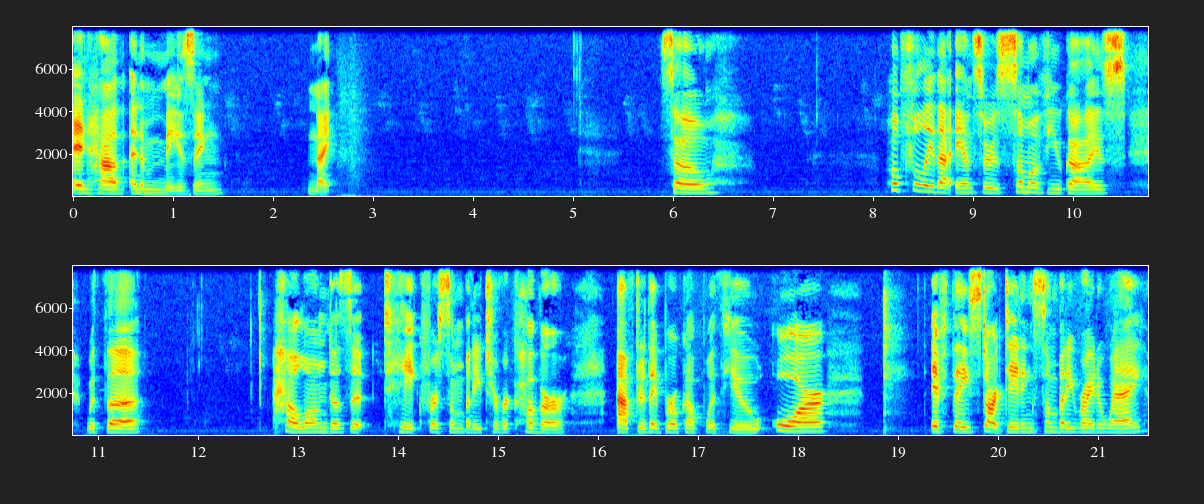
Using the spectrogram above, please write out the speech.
and have an amazing night. So, hopefully, that answers some of you guys with the how long does it take for somebody to recover after they broke up with you, or if they start dating somebody right away.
